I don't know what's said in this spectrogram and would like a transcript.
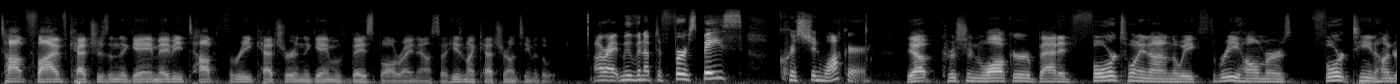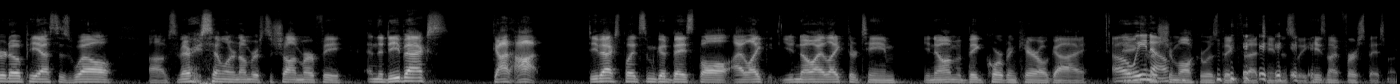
top 5 catchers in the game, maybe top 3 catcher in the game of baseball right now. So he's my catcher on team of the week. All right, moving up to first base, Christian Walker. Yep, Christian Walker batted 429 in the week, three homers, 1400 OPS as well. Um, it's very similar numbers to Sean Murphy. And the D backs got hot. D backs played some good baseball. I like, you know, I like their team. You know, I'm a big Corbin Carroll guy. Oh, and we know. Christian Walker was big for that team this week. He's my first baseman.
